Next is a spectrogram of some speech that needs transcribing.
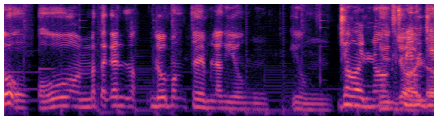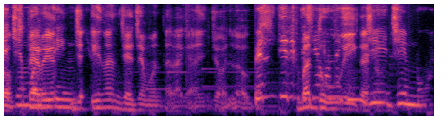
Oo, oo, matagal, lang- lumang term lang yung yung Jologs, yung pero Jologs. Jejemon Pero din. yung, Je- yun ang Jejemon talaga, yung Jologs. Pero hindi rin kasi ako naging ganun. Jejemon.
